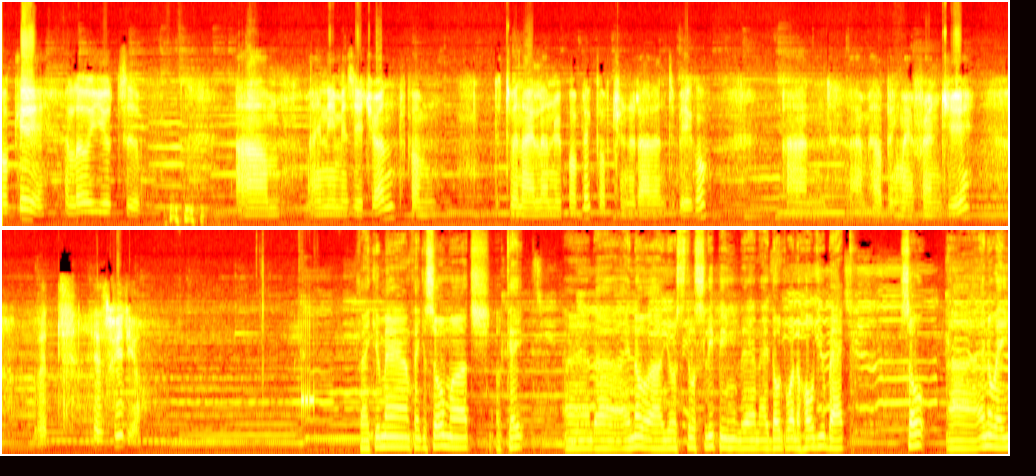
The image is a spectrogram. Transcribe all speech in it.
Okay, hello YouTube. um, my name is Adrian from the Twin Island Republic of Trinidad and Tobago, and I'm helping my friend Jay with his video. Thank you, man. Thank you so much. Okay, and uh, I know uh, you're still sleeping, then I don't want to hold you back. So, uh, anyway,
